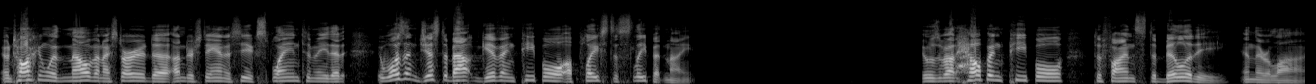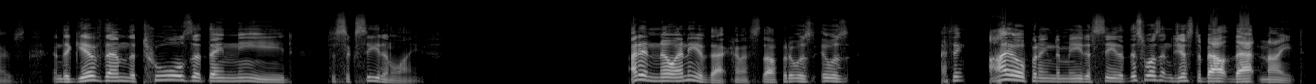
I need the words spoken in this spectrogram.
And talking with Melvin, I started to understand as he explained to me that it wasn't just about giving people a place to sleep at night. It was about helping people to find stability in their lives and to give them the tools that they need to succeed in life. I didn't know any of that kind of stuff, but it was it was I think eye-opening to me to see that this wasn't just about that night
